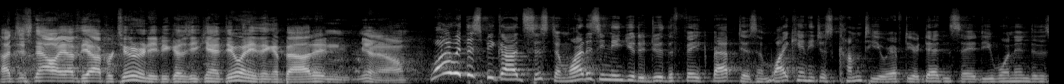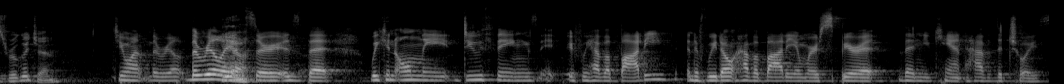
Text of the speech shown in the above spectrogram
I just now I have the opportunity because he can't do anything about it, and you know. Why would this be God's system? Why does he need you to do the fake baptism? Why can't he just come to you after you're dead and say, "Do you want into this religion?" Do you want the real? The real Yeah. answer is that we can only do things if we have a body, and if we don't have a body and we're a spirit, then you can't have the choice.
